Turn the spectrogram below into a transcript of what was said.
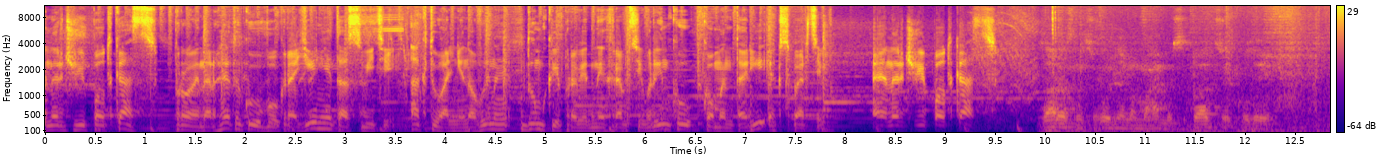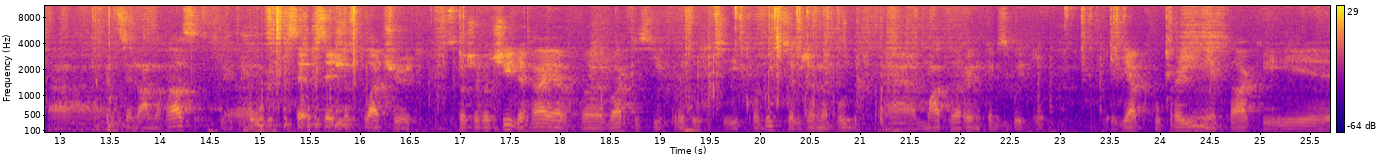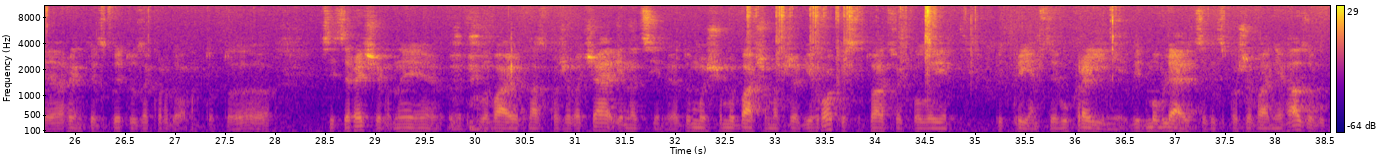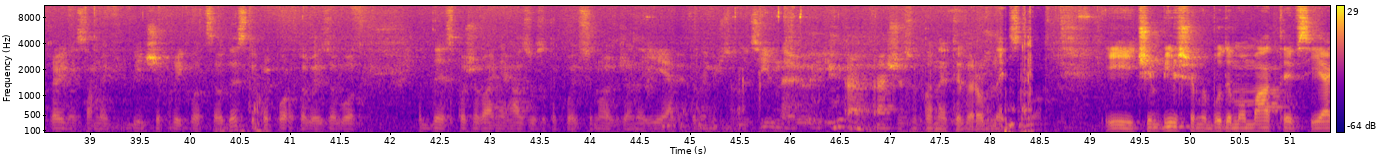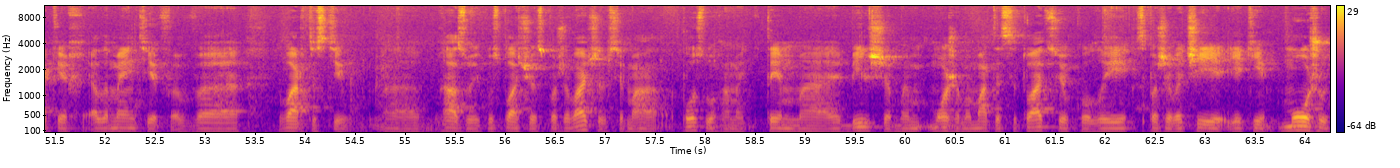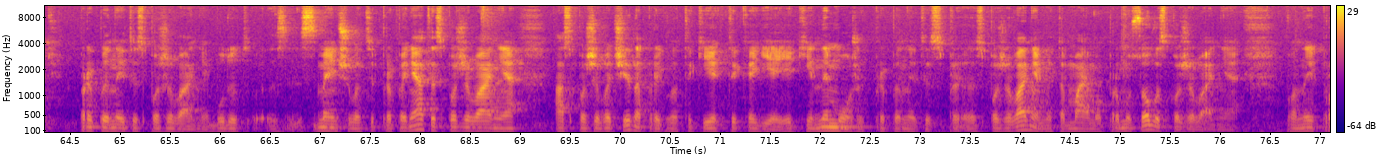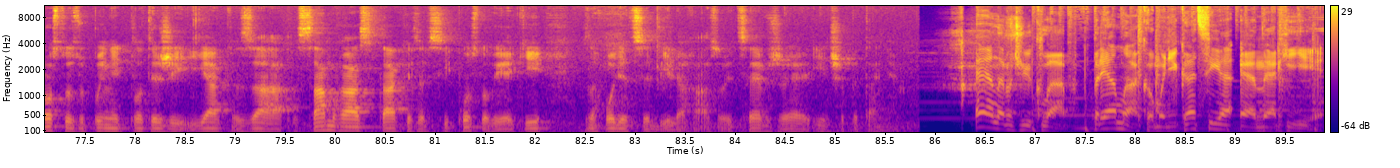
Energy Podcasts про енергетику в Україні та світі. Актуальні новини, думки провідних гравців ринку, коментарі експертів. Energy Podcasts. Зараз на сьогодні ми маємо ситуацію, коли а, ціна на газ, е, все, все, що сплачують споживачі, лягає в вартість їх продукції. Їх продукція вже не буде е, мати ринків збиту, як в Україні, так і ринків збиту за кордоном. Тобто всі ці речі вони впливають на споживача і на ціну. Я думаю, що ми бачимо вже в Європі ситуацію, коли підприємства і в Україні відмовляються від споживання газу. В Україні саме більший приклад це Одеський припортовий завод, де споживання газу за такою ціною вже не є економічно доцільною і краще зупинити виробництво. І чим більше ми будемо мати всяких елементів в вартості е, газу, яку сплачує споживач за всіма послугами, тим е, більше ми можемо мати ситуацію, коли споживачі, які можуть припинити споживання, будуть зменшувати, припиняти споживання, а споживачі, наприклад, такі як ТКЄ, які не можуть припинити споживання, ми там маємо примусове споживання, вони просто зупинять платежі як за сам газ, так і за всі послуги, які знаходяться біля газу. І це вже інше питання. Energy Club. Пряма комунікація енергії.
